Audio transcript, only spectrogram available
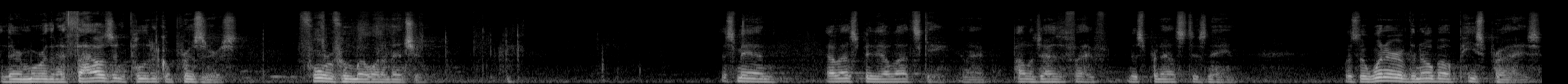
and there are more than a thousand political prisoners, four of whom I want to mention. This man Ales Bialiatski, and I apologize if I've mispronounced his name, was the winner of the Nobel Peace Prize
